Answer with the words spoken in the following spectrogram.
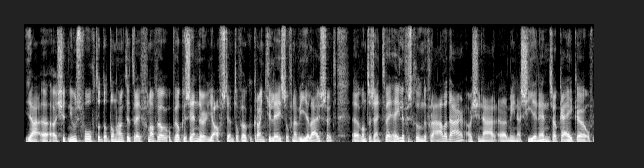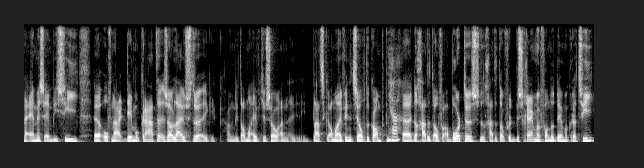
Ja, eh, als je het nieuws volgt, dan, dan hangt het er even vanaf wel, op welke zender je afstemt, of welke krant je leest, of naar wie je luistert. Eh, want er zijn twee hele verschillende verhalen daar. Als je naar, eh, meer naar CNN zou kijken, of naar MSNBC, of naar Democraten zou luisteren. Ik, ik hang dit allemaal eventjes zo aan, plaats ik allemaal even in hetzelfde kamp. Ja. dan gaat het over abortus, dan gaat het over het beschermen van de democratie.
